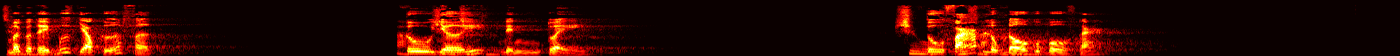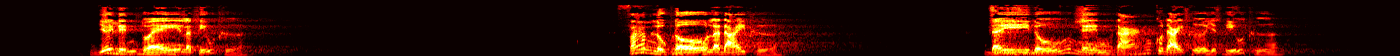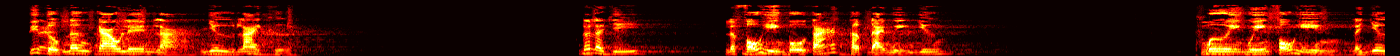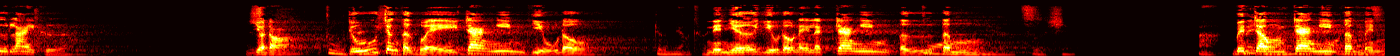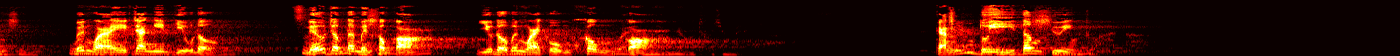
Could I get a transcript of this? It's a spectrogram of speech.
Mới có thể bước vào cửa Phật. Tu giới định tuệ. Tu Pháp lục độ của Bồ Tát. Giới định tuệ là tiểu thừa. Pháp lục độ là đại thừa Đầy đủ nền tảng của đại thừa và tiểu thừa. Tiếp tục nâng cao lên là như lai thừa. Đó là gì? Là phổ hiền Bồ Tát thập đại nguyện dương Mười nguyện phổ hiền là như lai thừa. Do đó, Chú chân thật tuệ trang nghiêm diệu độ Nên nhớ diệu độ này là trang nghiêm tự tâm. Bên trong trang nghiêm tâm mình, Bên ngoài trang nghiêm diệu độ Nếu trong tâm mình không có, Diệu độ bên ngoài cũng không có. Cảnh tùy tâm chuyện.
